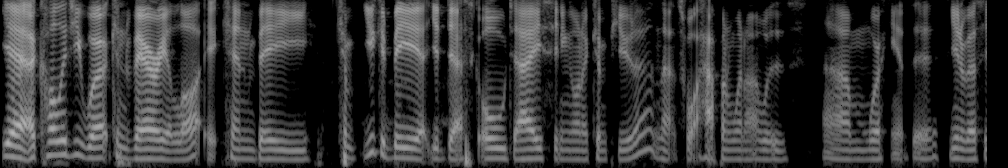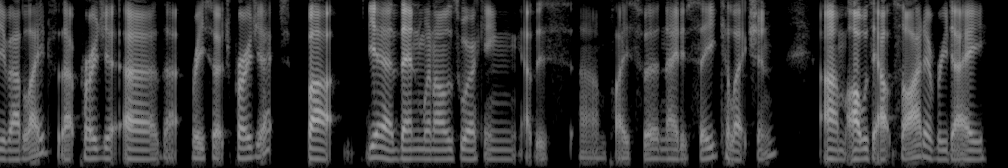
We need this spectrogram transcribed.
yeah, ecology work can vary a lot. It can be, you could be at your desk all day sitting on a computer. And that's what happened when I was um, working at the University of Adelaide for that project, uh, that research project. But yeah, then when I was working at this um, place for native seed collection, um, I was outside every day.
